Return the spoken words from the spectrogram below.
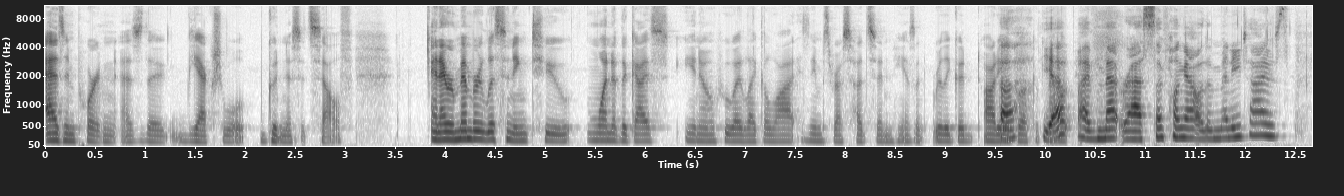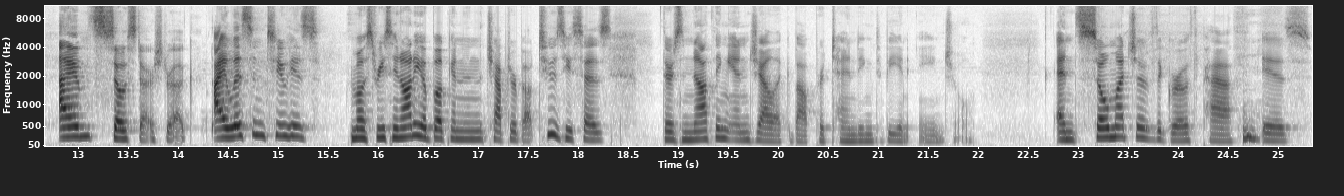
as important as the the actual goodness itself. And I remember listening to one of the guys, you know, who I like a lot. His name is Russ Hudson. He has a really good audiobook about Yep, I've met Russ. I've hung out with him many times. I am so starstruck. I listened to his most recent audiobook, and in the chapter about twos, he says, There's nothing angelic about pretending to be an angel. And so much of the growth path mm. is,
